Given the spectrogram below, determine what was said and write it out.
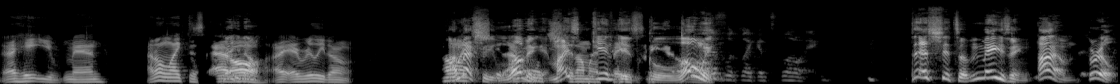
I hate you, man. I don't like this at No, all. I, I really don't. I don't I'm like actually shit- loving it. My skin face is at all. It glowing. does look like it's glowing. That shit's amazing. I am thrilled.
